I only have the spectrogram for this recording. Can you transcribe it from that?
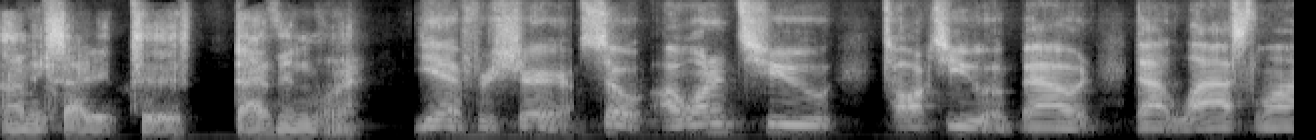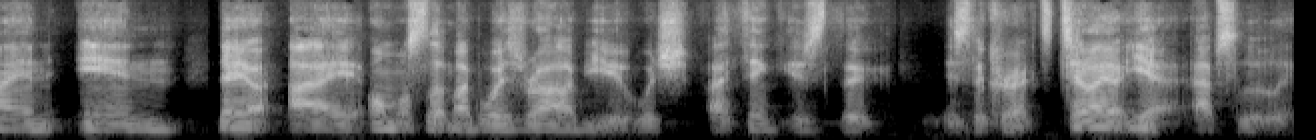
I'm excited to dive in more. Yeah, for sure. So I wanted to talk to you about that last line in they I almost let my boys rob you, which I think is the is the correct. Yeah, absolutely.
